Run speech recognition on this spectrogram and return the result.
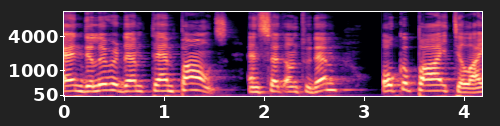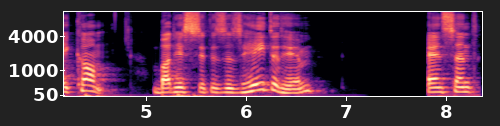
And delivered them 10 pounds and said unto them, Occupy till I come. But his citizens hated him and sent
